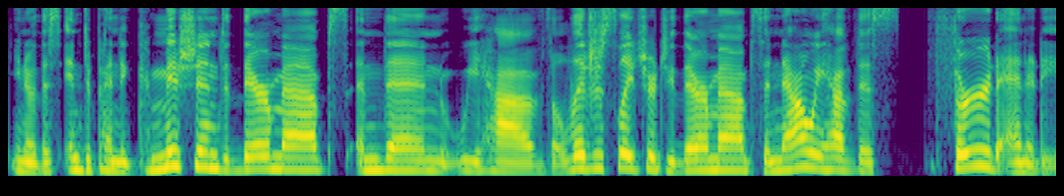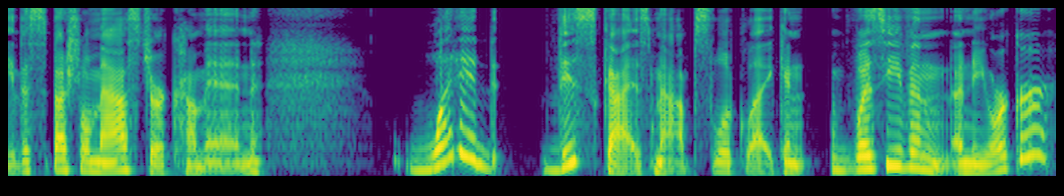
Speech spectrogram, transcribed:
you know, this independent commission did their maps, and then we have the legislature do their maps, and now we have this third entity, the special master, come in. What did this guy's maps look like? And was he even a New Yorker?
